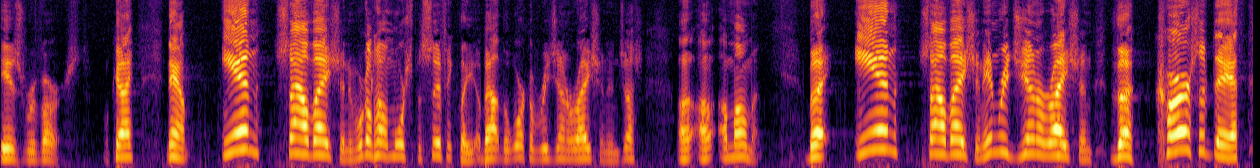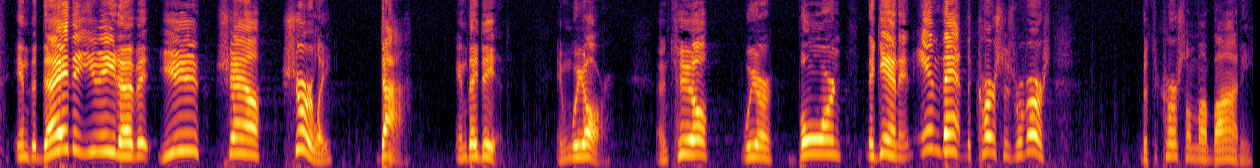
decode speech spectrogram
is reversed. Okay? Now, in salvation, and we're going to talk more specifically about the work of regeneration in just a, a, a moment. But in salvation, in regeneration, the curse of death, in the day that you eat of it, you shall surely die. And they did. And we are. Until we are born again. And in that, the curse is reversed. But the curse on my body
